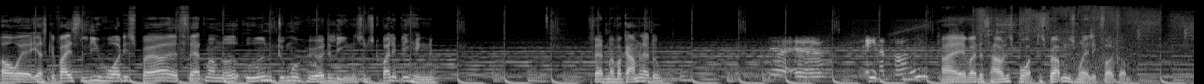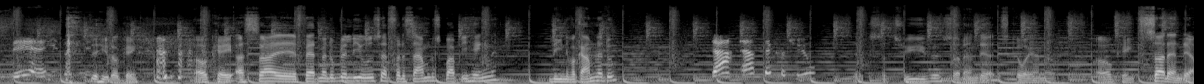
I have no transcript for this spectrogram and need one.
og øh, jeg skal faktisk lige hurtigt spørge øh, Fatma om noget, uden du må høre det, Line. Så du skal bare lige blive hængende. Fatma, hvor gammel er du? Jeg er 31. Ej, var det tavligt spurgt? Det spørger man som regel ikke folk om. Det er helt Det er helt okay. Okay, og så øh, Fatma, du bliver lige udsat for det samme. Du skal bare blive hængende. Line, hvor gammel er du? Jeg er 26. 26, sådan der, det skriver jeg ned. Okay, sådan der.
